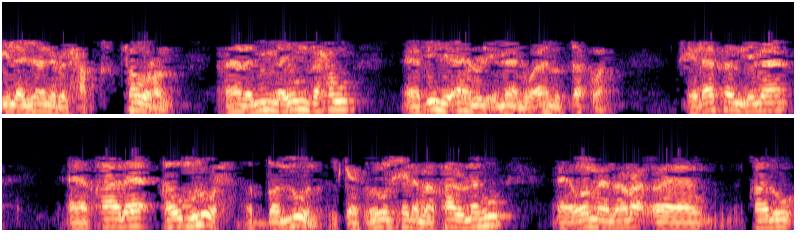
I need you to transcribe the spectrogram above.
إلى جانب الحق فورا. فهذا مما يمدح آه، به أهل الإيمان وأهل التقوى. خلافا لما آه، قال قوم نوح الضالون الكافرون حينما قالوا له وما نرى قالوا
